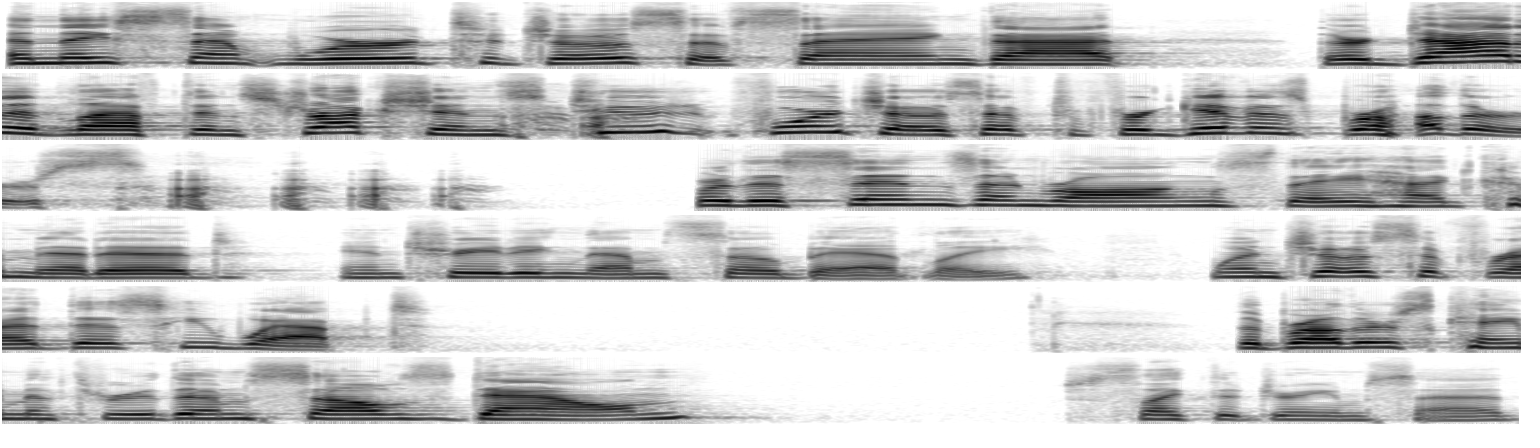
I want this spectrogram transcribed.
And they sent word to Joseph saying that their dad had left instructions to, for Joseph to forgive his brothers for the sins and wrongs they had committed in treating them so badly. When Joseph read this, he wept. The brothers came and threw themselves down, just like the dream said,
